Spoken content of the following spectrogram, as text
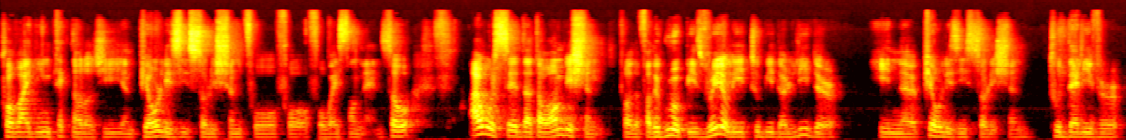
providing technology and pyrolysis solution for, for, for waste on land. So I would say that our ambition for the, for the group is really to be the leader in a pyrolysis solution to deliver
